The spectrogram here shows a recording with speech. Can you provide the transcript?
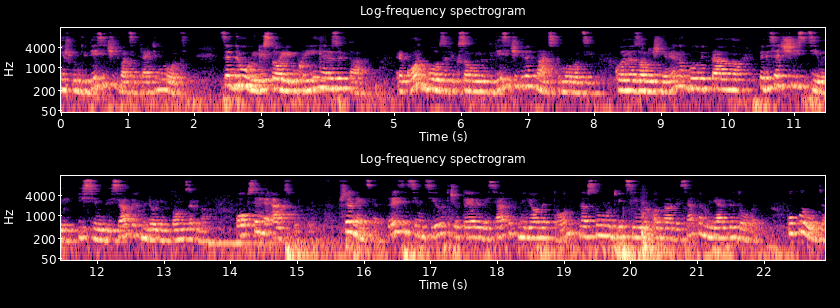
ніж у 2023 році. Це другий в історії України результат. Рекорд було зафіксовано у 2019 році, коли на зовнішній ринок було відправлено 56,7 мільйонів тонн зерна. Обсяги експорту. Пшениця 37,4 мільйони тонн на суму 2,1 мільярди доларів. Кукурудза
